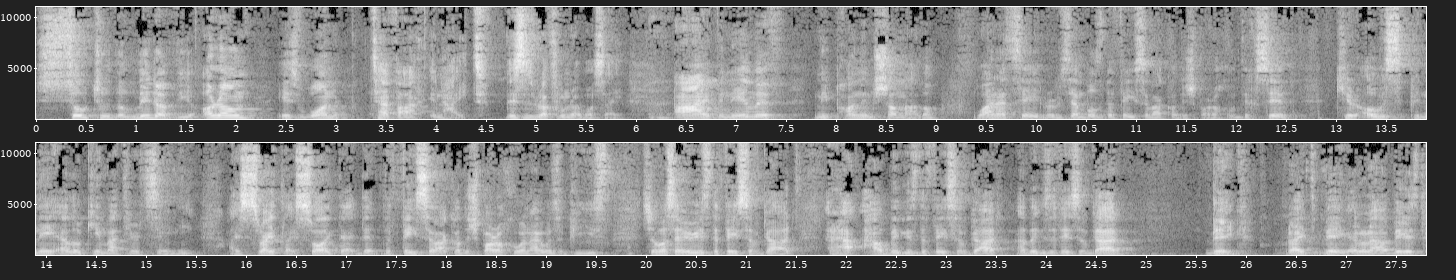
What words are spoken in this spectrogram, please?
so too the lid of the aron is one tefach in height. This is Rav will say. I v'neilif mipanim shamalo. Why not say it resembles the face of HaKadosh Baruch Hu? Dichsiv, kiros pnei elokim batir I saw, I saw like that, the, the face of HaKadosh Baruch Hu when I was appeased. So we'll say the face of God. And how, how big is the face of God? How big is the face of God? Big. Right? Big. I don't know how big it is.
